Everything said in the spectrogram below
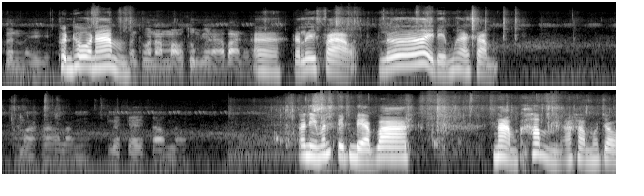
เพิ่นไอ้เพิ่นโทรน้เพิ่นโทั่วน้ำมาเอาทุ่มอยู่หน้าบ้านนั่นำอ่าก็เลยฝ่าวเลยได้เมื่อซ้เอามาหาหลังเลือกใจสามหลังำอันนี้มันเป็นแบบว่าน้ำค่ำนะคะหมูเจ้า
